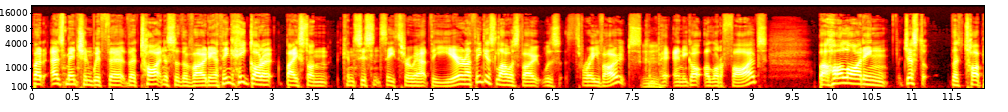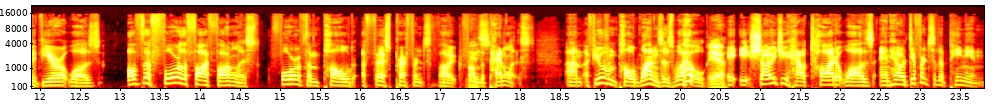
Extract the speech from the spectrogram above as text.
but as mentioned, with the the tightness of the voting, I think he got it based on consistency throughout the year, and I think his lowest vote was three votes, compa- and he got a lot of fives. But highlighting just the type of year it was, of the four of the five finalists, four of them polled a first preference vote from Yes. the panelists. Um, a few of them polled ones as well. Yeah. It, it showed you how tight it was and how a difference of opinion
